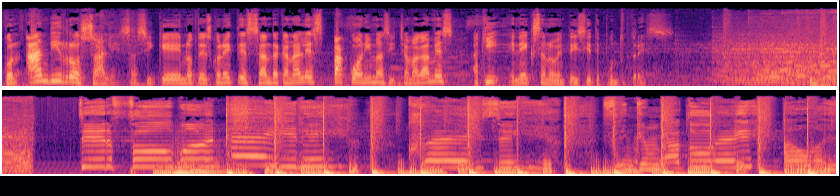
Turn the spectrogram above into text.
con Andy Rosales. Así que no te desconectes, Sandra Canales, Paco Ánimas y Chama Gámez, aquí en Exa 97.3. Did a full 180, crazy. Thinking about the way I was.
